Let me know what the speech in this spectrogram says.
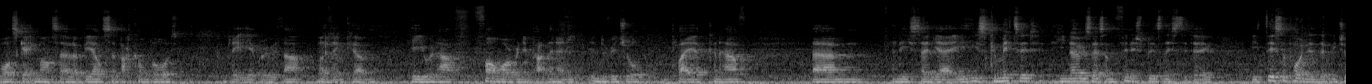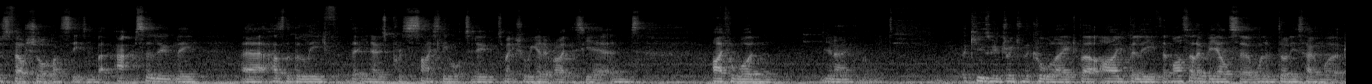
was getting Marcelo Bielsa back on board. Completely agree with that. I think um, he would have far more of an impact than any individual player can have. Um, and he said, yeah, he's committed. He knows there's unfinished business to do. He's disappointed that we just fell short last season, but absolutely uh, has the belief that he knows precisely what to do to make sure we get it right this year. And I, for one, you know, accuse me of drinking the Kool-Aid, but I believe that Marcelo Bielsa will have done his homework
